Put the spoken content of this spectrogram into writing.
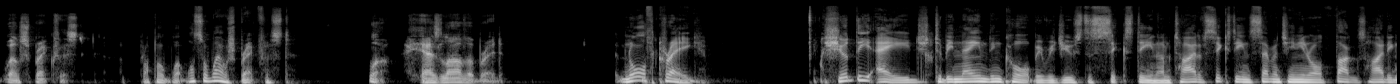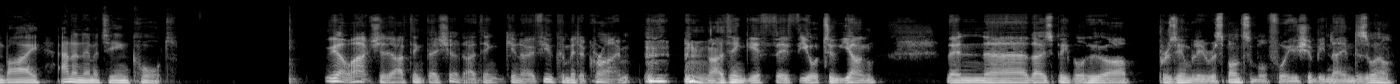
Welsh breakfast. Proper. What, what's a Welsh breakfast? Well, he has laverbread. North Craig. Should the age to be named in court be reduced to 16? I'm tired of 16, 17 year old thugs hiding by anonymity in court. Yeah, well, actually, I think they should. I think you know, if you commit a crime, I think if if you're too young, then uh, those people who are presumably responsible for you should be named as well.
